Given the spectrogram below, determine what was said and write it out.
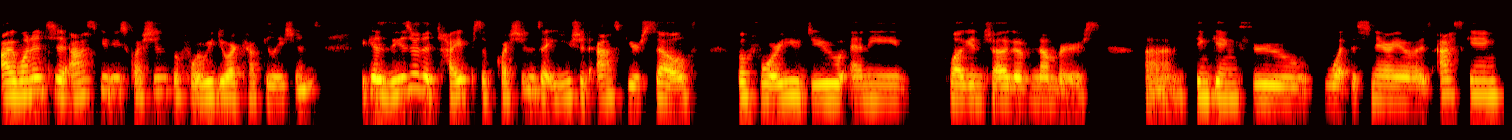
I wanted to ask you these questions before we do our calculations because these are the types of questions that you should ask yourself before you do any plug and chug of numbers. Um, thinking through what the scenario is asking,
